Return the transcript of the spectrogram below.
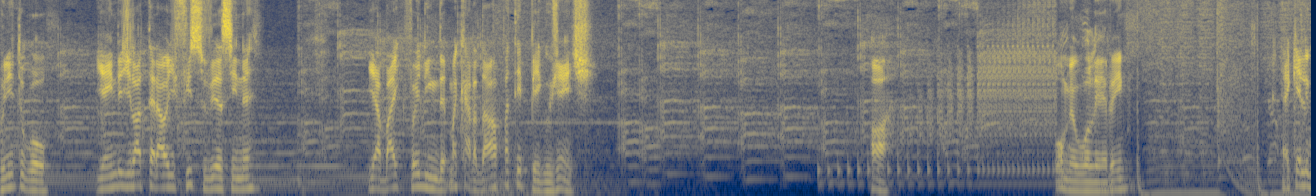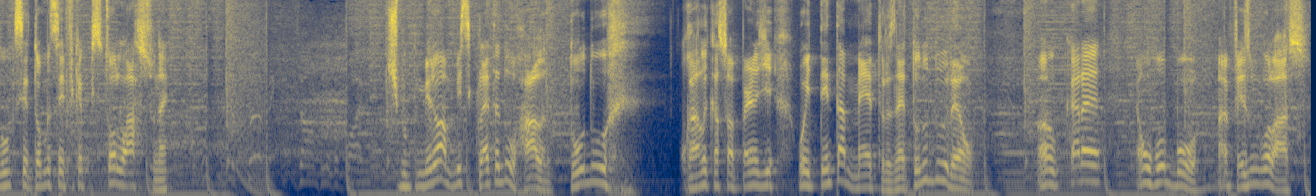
Bonito gol. E ainda de lateral é difícil ver assim, né? E a bike foi linda. Mas, cara, dava pra ter pego, gente. Ó. Pô, meu goleiro, hein? É aquele gol que você toma, você fica pistolaço, né? Tipo, primeiro é uma bicicleta do Haaland. Todo... o Haaland com a sua perna de 80 metros, né? Todo durão. O cara é um robô, mas fez um golaço.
